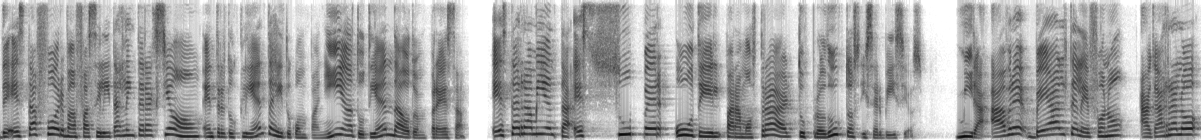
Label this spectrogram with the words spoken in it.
De esta forma facilitas la interacción entre tus clientes y tu compañía, tu tienda o tu empresa. Esta herramienta es súper útil para mostrar tus productos y servicios. Mira, abre, ve al teléfono, agárralo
